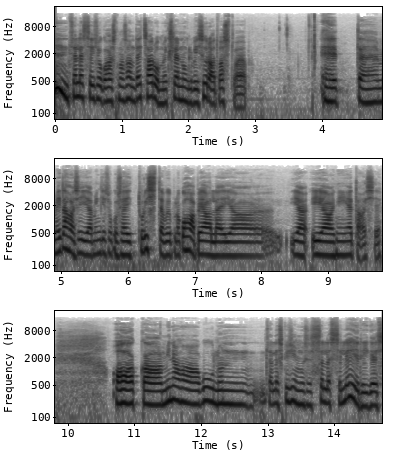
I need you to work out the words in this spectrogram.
sellest seisukohast ma saan täitsa aru, miks lennuklubi sõrad vastu ajab. et äh, me ei taha siia mingisuguseid turiste võib-olla koha peale ja, ja, ja nii edasi aga mina kuulun selles küsimuses sellesse leeri, kes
